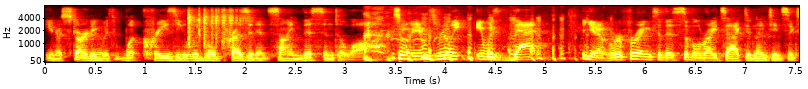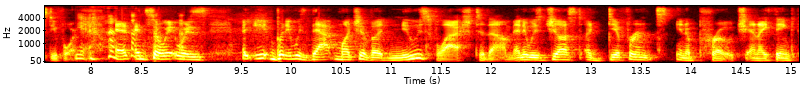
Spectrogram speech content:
you know, starting with what crazy liberal president signed this into law. So it was really, it was that, you know, referring to the Civil Rights Act in 1964. Yeah. and, and so it was, but it was that much of a news flash to them. And it was just a difference in approach. And I think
